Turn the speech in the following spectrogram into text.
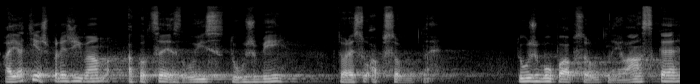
A ja tiež prežívam ako C.S. Lewis túžby, ktoré sú absolútne. Túžbu po absolútnej láske,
